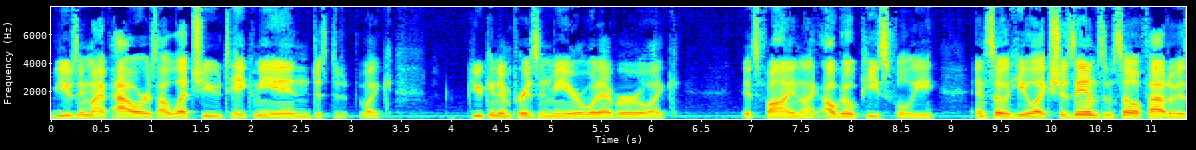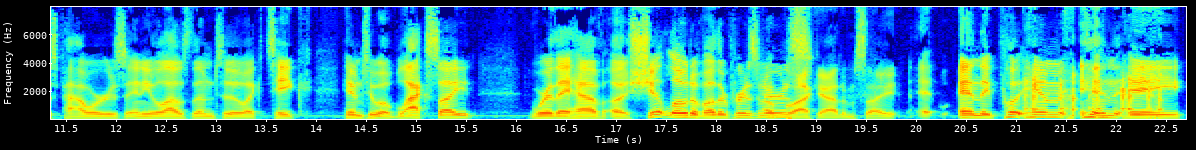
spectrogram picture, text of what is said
using my powers. I'll let you take me in, just to, like you can imprison me or whatever. Like it's fine. Like I'll go peacefully." And so he like Shazams himself out of his powers, and he allows them to like take him to a black site where they have a shitload of other prisoners A Black Adam site. and they put him in a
